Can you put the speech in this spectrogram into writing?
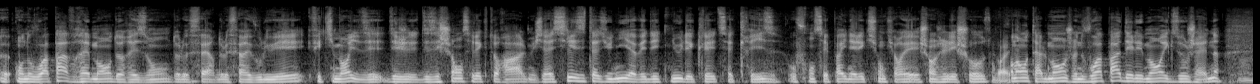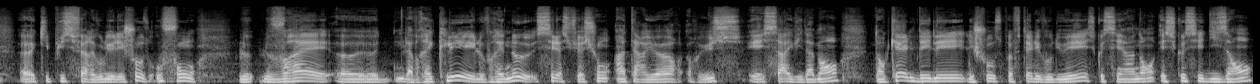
euh, on ne voit pas vraiment de raison de le faire, de le faire évoluer. Effectivement, il y a des, des, échéances électorales, mais je dirais si les États-Unis avaient détenu les clés de cette crise, au fond, c'est pas une élection qui aurait changé les choses. Fondamentalement, je ne vois pas d'éléments exogènes euh, qui puisse faire évoluer les choses. Au fond, le, vrai, euh, la vraie clé et le vrai nœud, c'est la situation intérieure russe. Et ça, évidemment, dans quel délai les choses peuvent-elles évoluer? Est-ce que c'est un an? Est-ce que c'est dix ans?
